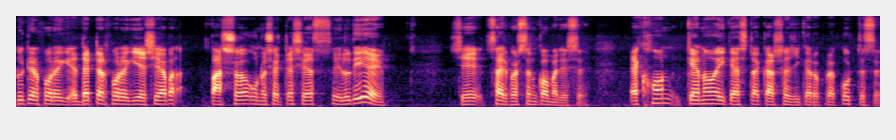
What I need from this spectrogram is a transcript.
দুটার পরে দেড়টার পরে গিয়ে সে আবার পাঁচশো উনষাটটা শেয়ার সেল দিয়ে সে চার পার্সেন্ট কমে দিয়েছে। এখন কেন এই কাজটা কারসাজিকারকরা করতেছে?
